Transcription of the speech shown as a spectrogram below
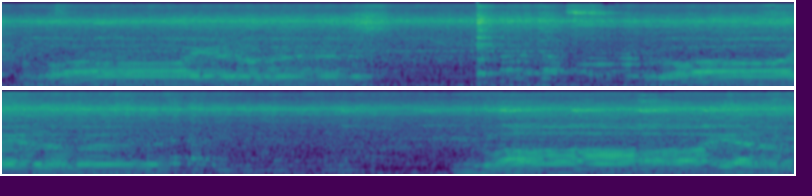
சிவாய நம சிவாய நம சிவாய நம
